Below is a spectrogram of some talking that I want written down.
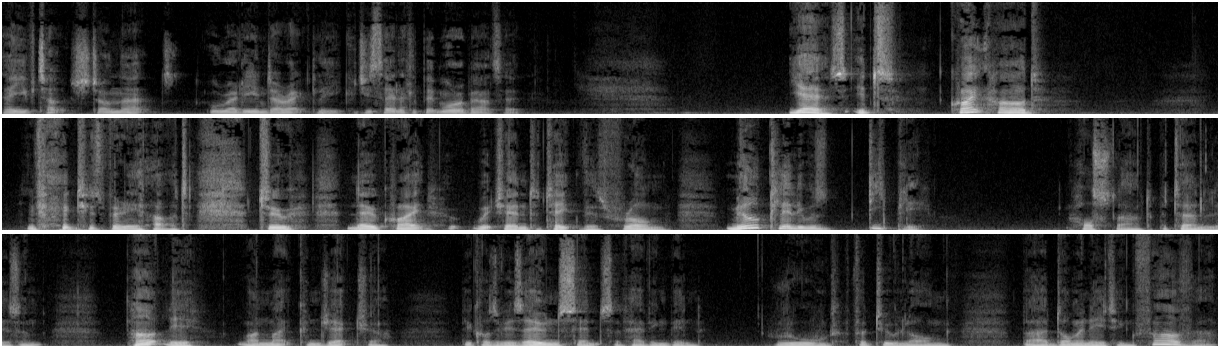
Now, you've touched on that already indirectly. Could you say a little bit more about it? Yes, it's quite hard. In fact, it's very hard to know quite which end to take this from. Mill clearly was deeply hostile to paternalism, partly, one might conjecture, because of his own sense of having been ruled for too long by a dominating father,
